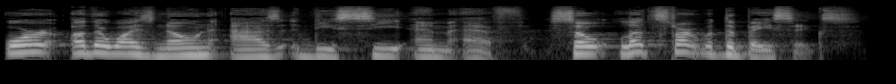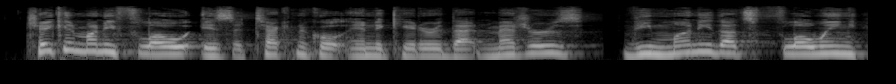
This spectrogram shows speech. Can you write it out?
or otherwise known as the CMF. So let's start with the basics. Chaikin Money Flow is a technical indicator that measures the money that's flowing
